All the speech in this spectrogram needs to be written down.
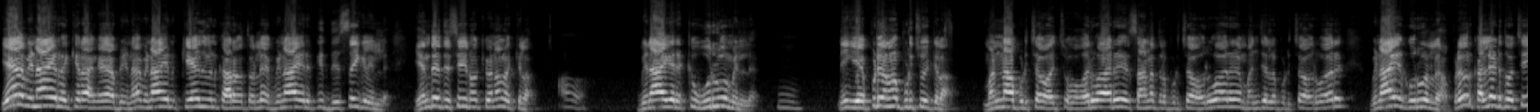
ஏன் விநாயகர் வைக்கிறாங்க அப்படின்னா விநாயகர் கேதுவின் காரகத்தில் விநாயகருக்கு திசைகள் இல்லை. எந்த திசையை நோக்கி வேணாலும் வைக்கலாம். விநாயகருக்கு உருவம் இல்லை. ம். நீங்க எப்படி வேணாலும் பிடிச்சி வைக்கலாம். மண்ணா பிடிச்சா வச்சு வருவாரு சாணத்துல பிடிச்சா வருவாரு மஞ்சள்ல பிடிச்சா வருவாரு விநாயகருக்கு உருவம் இல்லை. அப்படியே ஒரு கல் எடுத்து வச்சு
